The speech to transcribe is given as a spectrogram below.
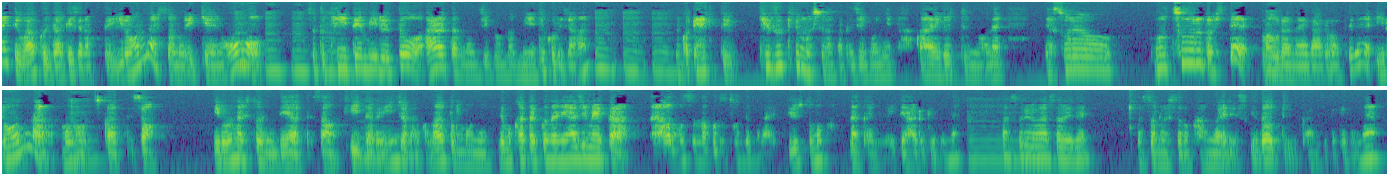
いって枠だけじゃなくて、いろんな人の意見をちょっと聞いてみると、新たな自分が見えてくるじゃない？うんうんうん。なんか、え？って気づきもしなかった自分に会えるっていうのはね、いやそれを、のツールとして、まあ、うん。占いがあるわけで、いろんなものを使ってさ、いろんな人に出会ってさ、聞いたらいいんじゃないかなと思うの。でも、かたくなに初めから、ああ、もうそんなこととんでもないっていう人も中にはいてはるけどね。うん。まあ、それはそれで、まあその人の考えですけどっていう感じだけどね。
